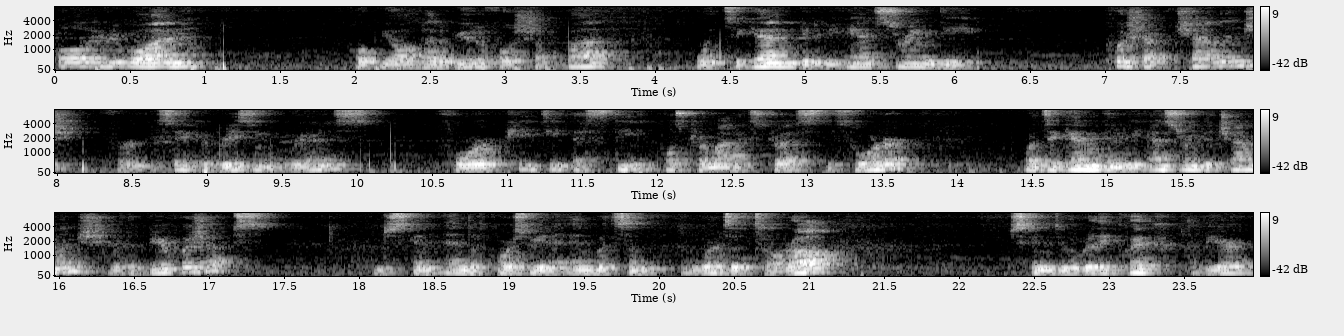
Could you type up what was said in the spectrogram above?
Tov, everyone. Hope you all had a beautiful Shabbat. Once again, going to be answering the push-up challenge for the sake of raising awareness for PTSD, post-traumatic stress disorder. Once again, we're going to be answering the challenge with the Abir push-ups. I'm just going to end, of course, we're going to end with some words of Torah. I'm just going to do a really quick Abir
